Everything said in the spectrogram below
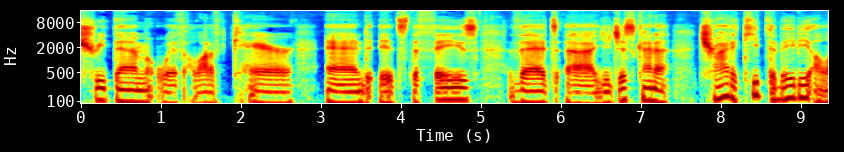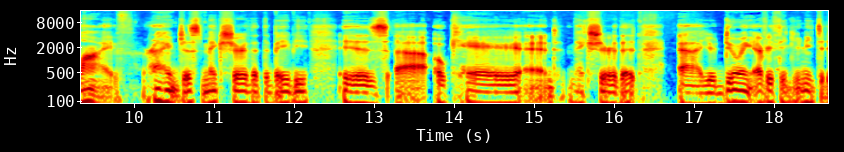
treat them with a lot of care. And it's the phase that uh, you just kind of try to keep the baby alive, right? Just make sure that the baby is uh, okay and make sure that uh, you're doing everything you need to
